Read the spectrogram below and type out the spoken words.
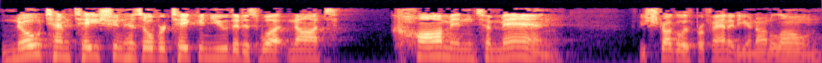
No temptation has overtaken you that is what? Not common to man. If you struggle with profanity, you're not alone.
